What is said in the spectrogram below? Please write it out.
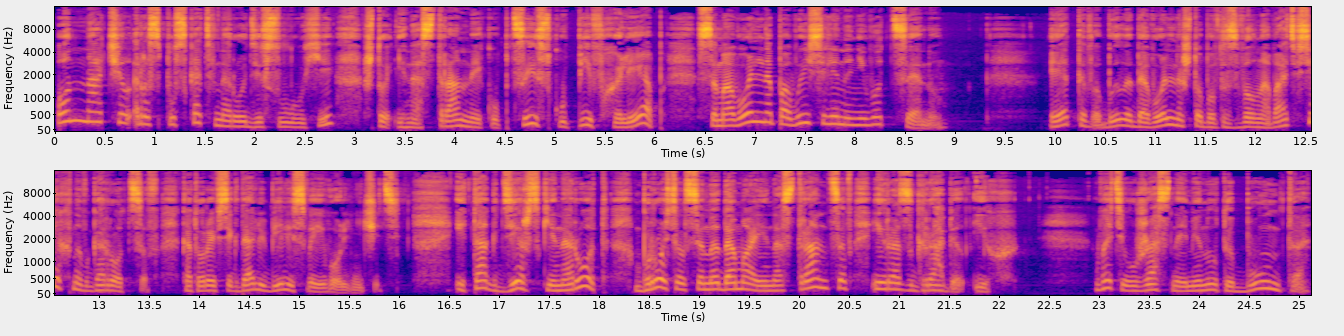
Он начал распускать в народе слухи, что иностранные купцы, скупив хлеб, самовольно повысили на него цену. Этого было довольно, чтобы взволновать всех новгородцев, которые всегда любили своевольничать. И так дерзкий народ бросился на дома иностранцев и разграбил их. В эти ужасные минуты бунта,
